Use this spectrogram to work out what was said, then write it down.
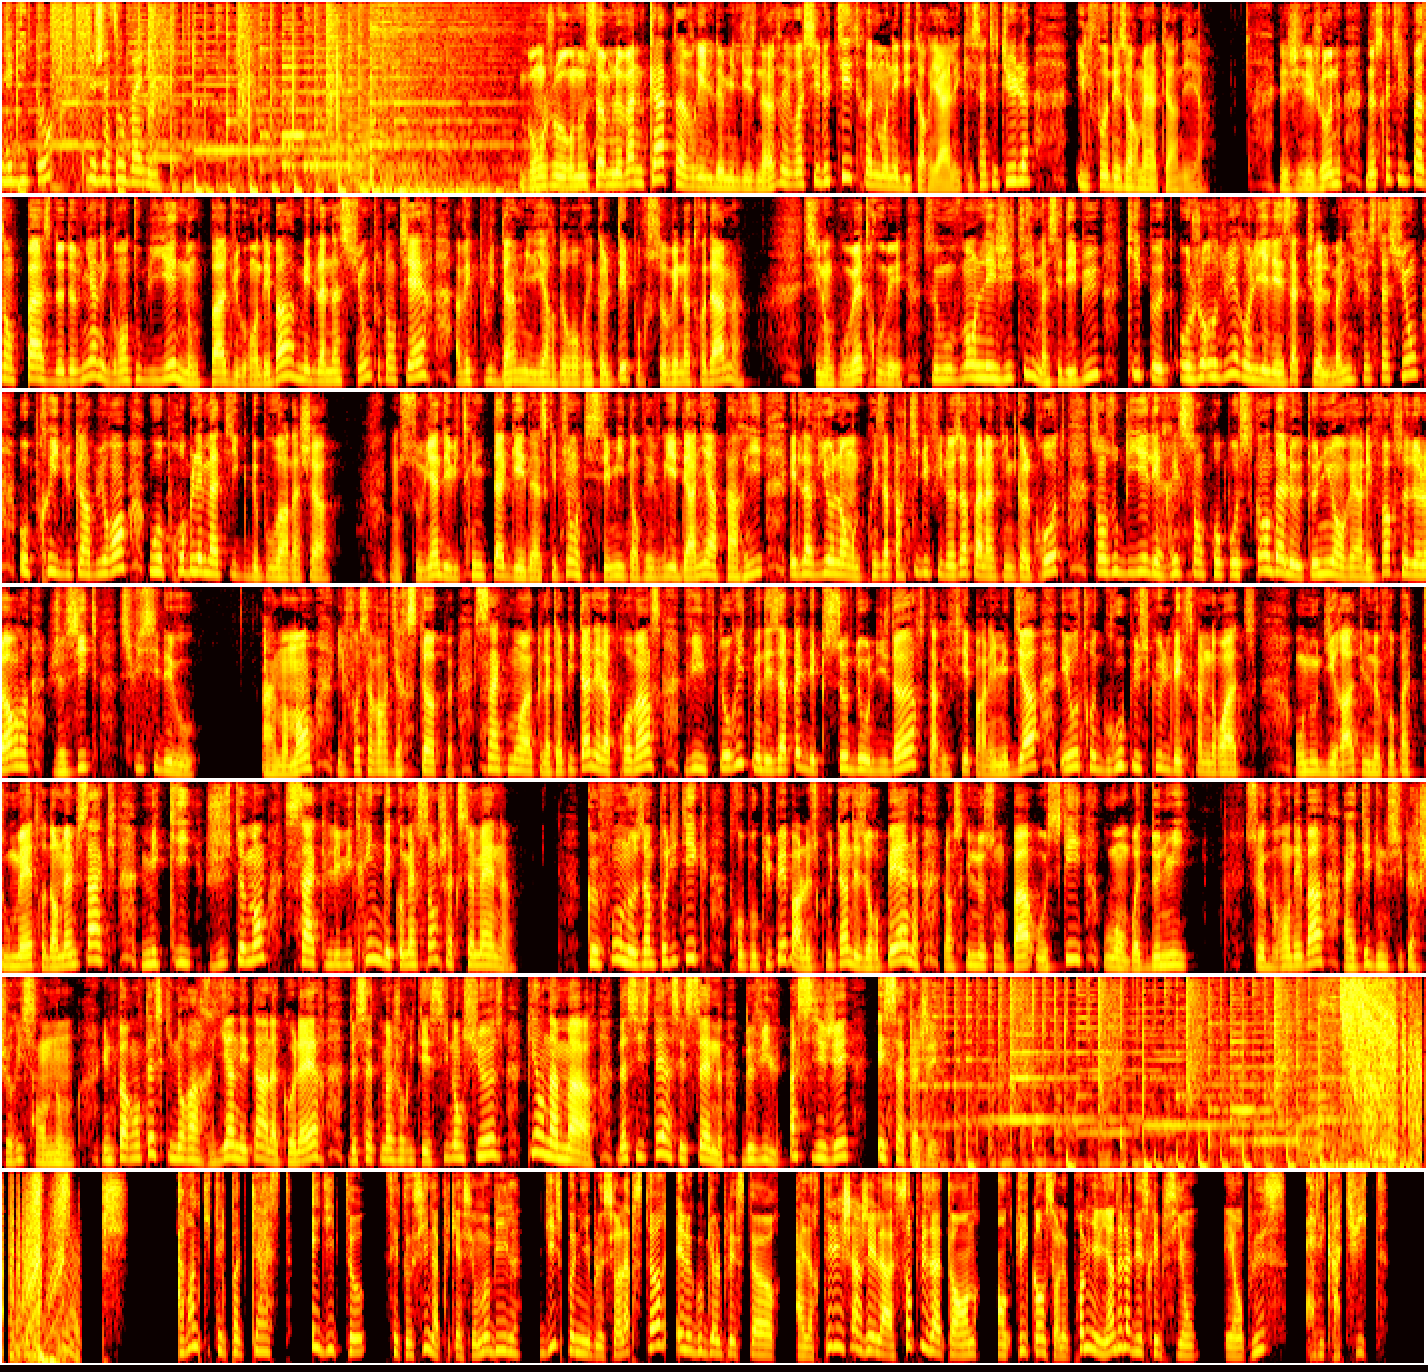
l'édito de Jason Vallée. Bonjour, nous sommes le 24 avril 2019 et voici le titre de mon éditorial qui s'intitule Il faut désormais interdire. Les Gilets jaunes ne seraient-ils pas en passe de devenir les grands oubliés non pas du grand débat, mais de la nation tout entière, avec plus d'un milliard d'euros récoltés pour sauver Notre-Dame? Si l'on pouvait trouver ce mouvement légitime à ses débuts, qui peut aujourd'hui relier les actuelles manifestations au prix du carburant ou aux problématiques de pouvoir d'achat? On se souvient des vitrines taguées d'inscriptions antisémites en février dernier à Paris et de la violente prise à partie du philosophe Alain Finkielkraut, sans oublier les récents propos scandaleux tenus envers les forces de l'ordre, je cite, suicidez-vous. À un moment, il faut savoir dire stop. Cinq mois que la capitale et la province vivent au rythme des appels des pseudo-leaders, tarifiés par les médias, et autres groupuscules d'extrême droite. On nous dira qu'il ne faut pas tout mettre dans le même sac, mais qui, justement, sac les vitrines des commerçants chaque semaine? Que font nos hommes politiques, trop occupés par le scrutin des européennes, lorsqu'ils ne sont pas au ski ou en boîte de nuit? Ce grand débat a été d'une supercherie sans nom, une parenthèse qui n'aura rien éteint à la colère de cette majorité silencieuse qui en a marre d'assister à ces scènes de villes assiégées et saccagées. Avant de quitter le podcast, Edito, c'est aussi une application mobile, disponible sur l'App Store et le Google Play Store. Alors téléchargez-la sans plus attendre en cliquant sur le premier lien de la description. Et en plus, elle est gratuite.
